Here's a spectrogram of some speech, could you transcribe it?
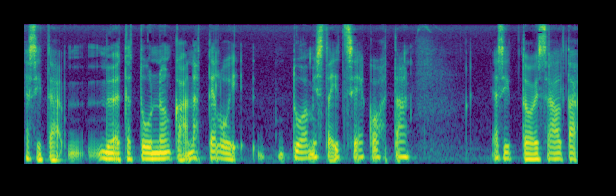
Ja sitä myötätunnon kannattelu tuomista itseä kohtaan. Ja sitten toisaalta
